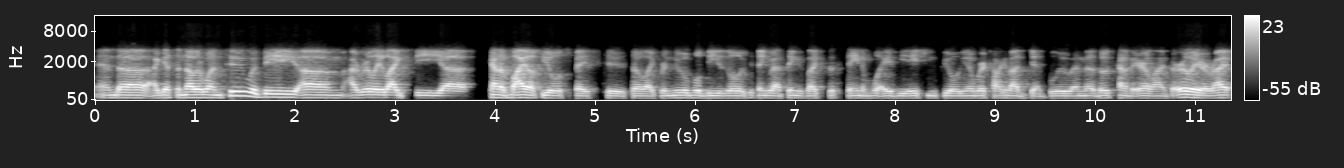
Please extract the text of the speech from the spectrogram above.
And uh, I guess another one too would be um, I really like the uh, kind of biofuel space too. So like renewable diesel, if you think about things like sustainable aviation fuel, you know, we are talking about JetBlue and those kind of airlines earlier, right?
